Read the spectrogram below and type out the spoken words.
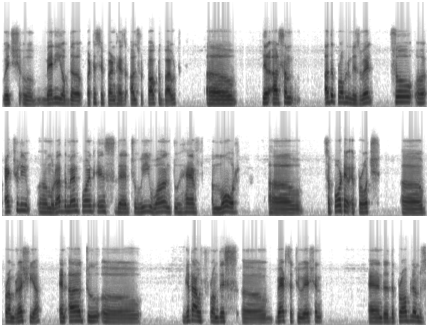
which uh, many of the participants has also talked about. Uh, there are some other problems as well. So uh, actually, Murad, the main point is that we want to have a more uh, supportive approach uh, from Russia and uh, to get out from this bad situation and the problems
